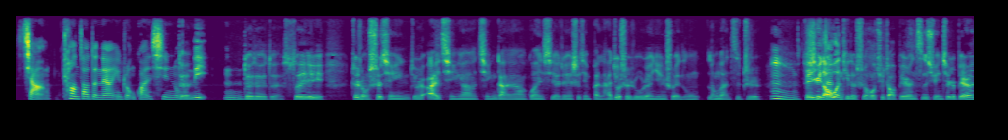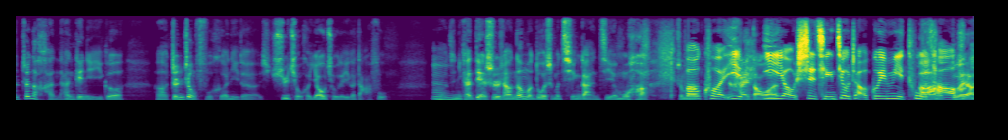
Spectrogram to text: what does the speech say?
想创造的那样一种关系努力。嗯，对对对，所以这种事情就是爱情啊、情感啊、关系啊这件事情本来就是如人饮水，冷冷暖自知。嗯，所以遇到问题的时候去找别人咨询，其实别人真的很难给你一个呃真正符合你的需求和要求的一个答复。嗯你看电视上那么多什么情感节目啊，什么包括一一有事情就找闺蜜吐槽，啊，对啊，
